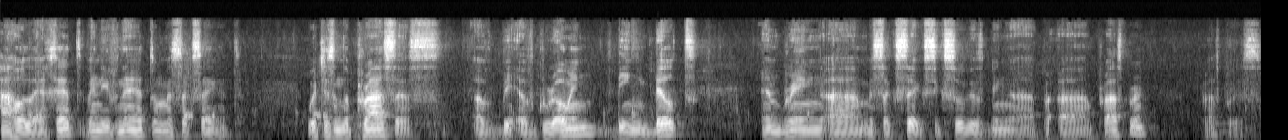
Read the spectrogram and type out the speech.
Haholechet v'nivnet u'mesakseget, which is in the process of, be, of growing, being built, and bring uh, misakseg. Siksug is being uh, uh, prosper, prosperous.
